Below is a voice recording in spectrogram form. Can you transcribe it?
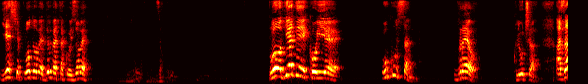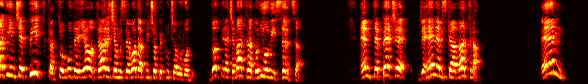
ješće plodove drveta koji zove zakum. Plod jede koji je ukusan, vreo ključa. A zatim će pit, kad to bude jeo, tražit će mu se voda, pit će opet ključalu vodu. Dopira će vatra do njihovih srca. Em te peče džehenemska vatra. Em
